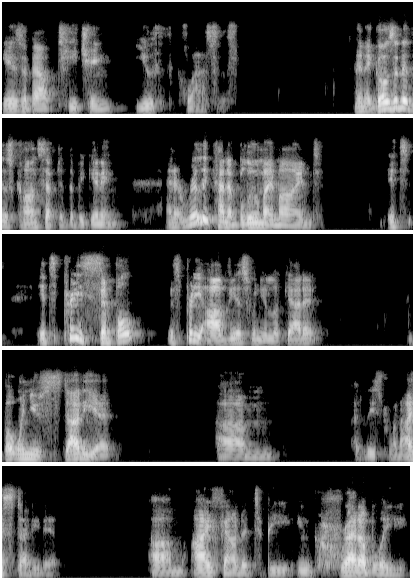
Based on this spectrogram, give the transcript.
is about teaching youth classes. And it goes into this concept at the beginning, and it really kind of blew my mind. It's it's pretty simple. It's pretty obvious when you look at it, but when you study it, um, at least when I studied it, um, I found it to be incredibly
